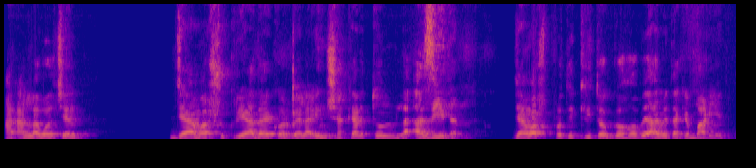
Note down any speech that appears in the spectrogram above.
আর আল্লাহ বলছেন, যে আমার শুক্রিয়া আদায় করবে, লা ইন আজিদান যে আমার প্রতি কৃতজ্ঞ হবে, আমি তাকে বাড়িয়ে দেব।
